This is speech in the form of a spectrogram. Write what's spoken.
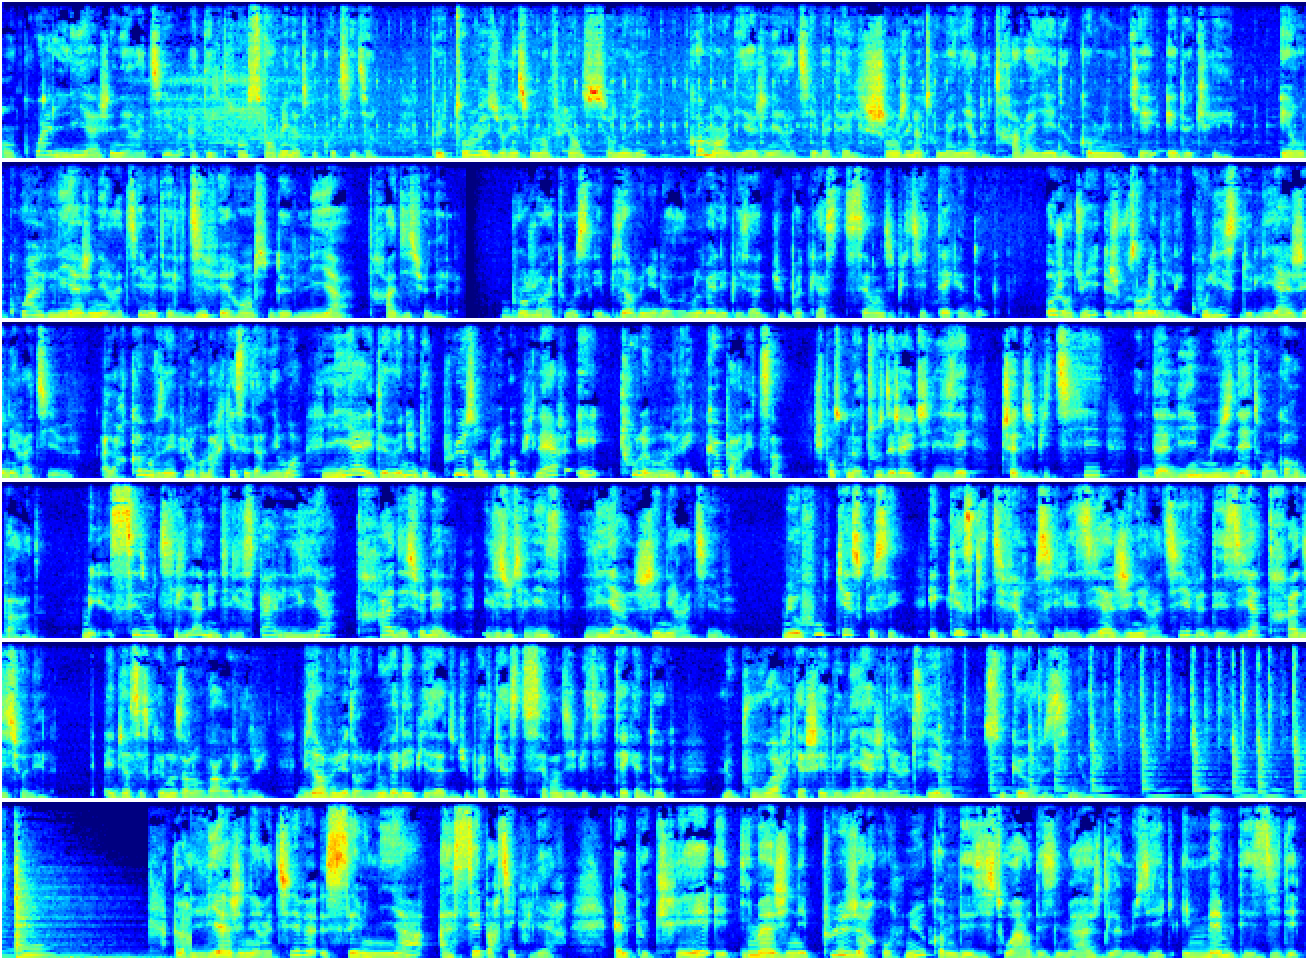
En quoi l'IA générative a-t-elle transformé notre quotidien? Peut-on mesurer son influence sur nos vies? Comment l'IA générative a-t-elle changé notre manière de travailler, de communiquer et de créer? Et en quoi l'IA générative est-elle différente de l'IA traditionnelle? Bonjour à tous et bienvenue dans un nouvel épisode du podcast Serendipity Tech and Talk. Aujourd'hui, je vous emmène dans les coulisses de l'IA générative. Alors comme vous avez pu le remarquer ces derniers mois, l'IA est devenue de plus en plus populaire et tout le monde ne fait que parler de ça. Je pense qu'on a tous déjà utilisé ChatGPT, DALI, Musenet ou encore Bard. Mais ces outils-là n'utilisent pas l'IA traditionnelle, ils utilisent l'IA générative. Mais au fond, qu'est-ce que c'est? Et qu'est-ce qui différencie les IA génératives des IA traditionnelles? Eh bien, c'est ce que nous allons voir aujourd'hui. Bienvenue dans le nouvel épisode du podcast Serendipity Tech and Talk, le pouvoir caché de l'IA générative, ce que vous ignorez. Alors l'IA générative, c'est une IA assez particulière. Elle peut créer et imaginer plusieurs contenus comme des histoires, des images, de la musique et même des idées.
